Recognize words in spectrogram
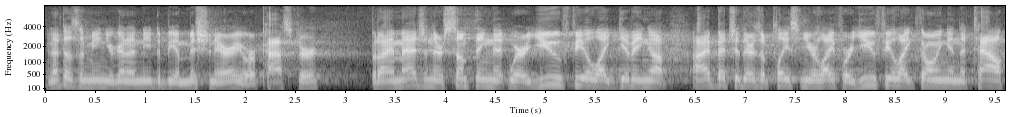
And that doesn't mean you're going to need to be a missionary or a pastor, but I imagine there's something that where you feel like giving up. I bet you there's a place in your life where you feel like throwing in the towel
